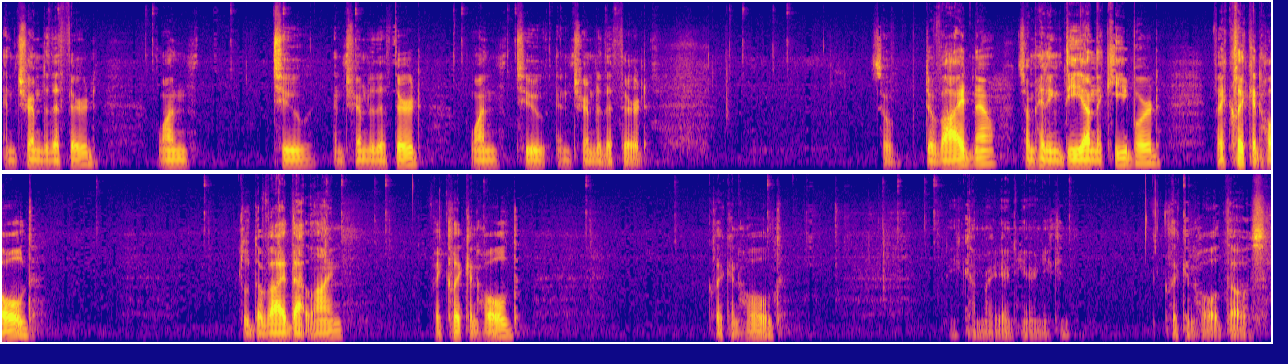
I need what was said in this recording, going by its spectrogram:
and trim to the third. One, two, and trim to the third one, two, and trim to the third. So divide now. So I'm hitting D on the keyboard. If I click and hold, it'll divide that line. If I click and hold, click and hold, you come right in here and you can click and hold those.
